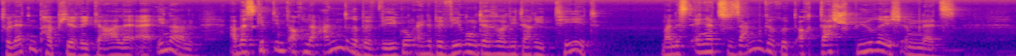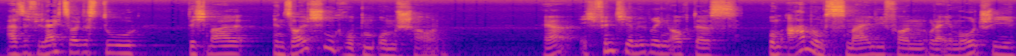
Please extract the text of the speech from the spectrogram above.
Toilettenpapierregale erinnern. Aber es gibt eben auch eine andere Bewegung, eine Bewegung der Solidarität. Man ist enger zusammengerückt. Auch das spüre ich im Netz. Also vielleicht solltest du dich mal in solchen Gruppen umschauen. Ja, ich finde hier im Übrigen auch das Umarmungssmiley von oder Emoji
